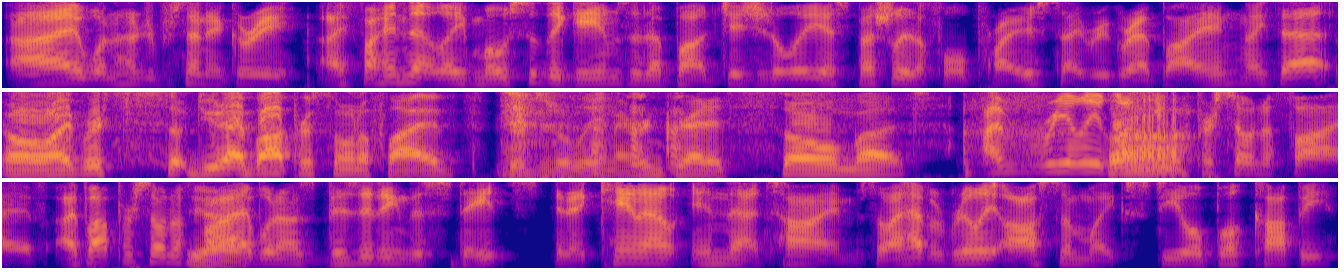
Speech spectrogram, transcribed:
I 100% agree. I find that like most of the games that I bought digitally, especially at a full price, I regret buying like that. Oh, I've re- so, dude, I bought Persona 5 digitally and I regret it so much. I'm really lucky with Persona 5. I bought Persona 5 Yeah. when I was visiting the States and it came out in that time. So I have a really awesome like steel book copy.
